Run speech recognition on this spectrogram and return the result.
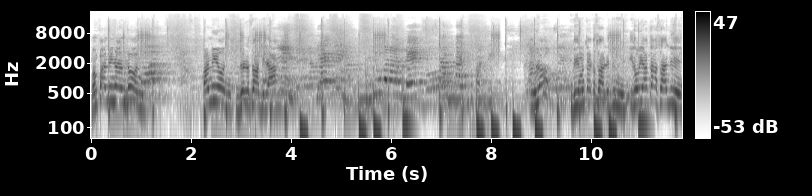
Ma'am, paano yung naandun? Paano yun? Doon na sa kabila? Hindi naman tayo kasali dun eh. Ikaw yata kasali eh.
